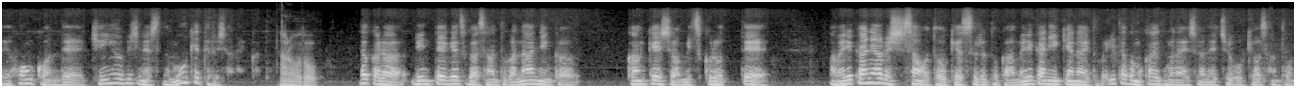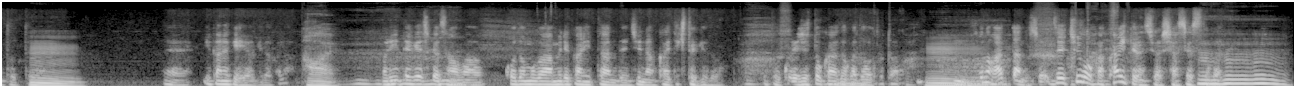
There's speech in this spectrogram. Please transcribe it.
えー香港で金融ビジネスで儲けてるじゃない。なるほど。だから、林鄭月娥さんとか何人か関係者を見繕って、アメリカにある資産を統計するとか、アメリカに行けないとか、痛くも痒くもないですよね、中国共産党にとってうは。ん。えー行かなきゃいいわけだから。はい。まあ、林鄭月娥さんは子供がアメリカにいたんで、次男帰ってきたけど、ちょっとクレジットカードがどうとか、ううんん。そのがあったんですよ。で、中国は書いてるんですよ、社説とかで。うん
